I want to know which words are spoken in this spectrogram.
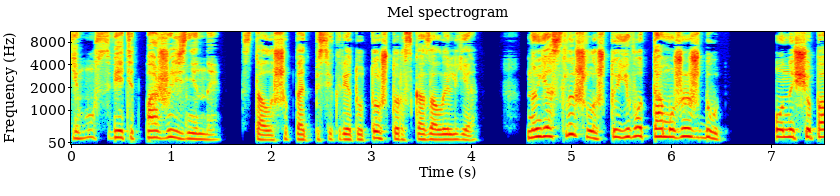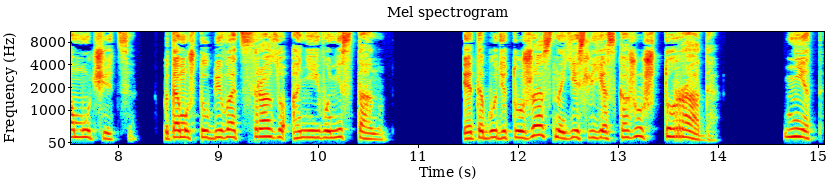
Ему светит пожизненное, стала шептать по секрету то, что рассказал Илья. Но я слышала, что его там уже ждут. Он еще помучается, потому что убивать сразу они его не станут. Это будет ужасно, если я скажу, что рада. Нет,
